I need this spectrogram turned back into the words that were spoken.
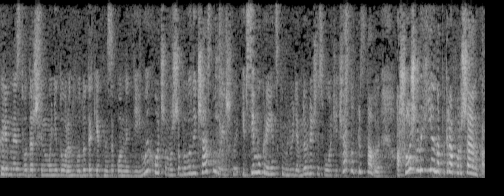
керівництво Держфінмоніторингу до таких незаконних дій. Ми хочемо, щоб вони чесно вийшли і всім українським людям, дивлячись в очі, чесно представили, а що ж в них є на Петра Порошенка?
